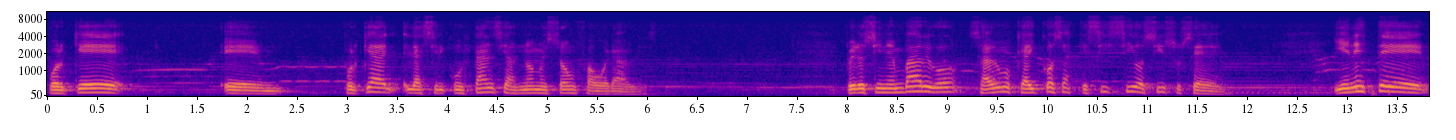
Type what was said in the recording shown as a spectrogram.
¿Por qué, eh, las circunstancias no me son favorables? Pero sin embargo, sabemos que hay cosas que sí, sí o sí suceden. Y en este,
